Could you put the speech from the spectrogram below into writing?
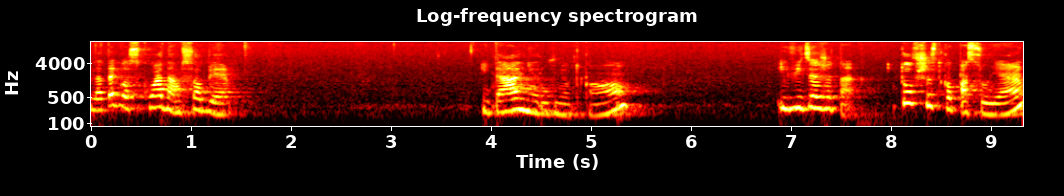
Dlatego składam sobie idealnie równiutko i widzę, że tak, tu wszystko pasuje,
